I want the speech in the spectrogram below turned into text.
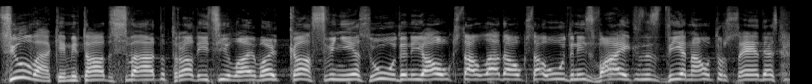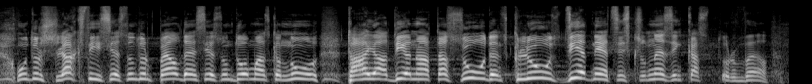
cilvēkiem ir tāda svēta tradīcija, lai vai kas viņi ies ūdenī, augstā, ledā, augstā ūdenī, zvaigznes dienā, un tur sēdēs, un tur šļakstīsies, un tur peldēsies, un domās, ka nu, tajā dienā tas ūdens kļūs dziedniecisks un nezinu, kas tur vēl ir.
